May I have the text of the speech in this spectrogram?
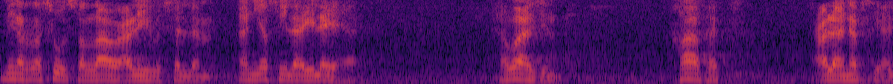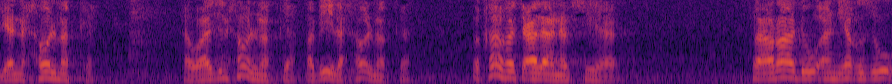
من الرسول صلى الله عليه وسلم أن يصل إليها. هوازن خافت على نفسها لأن حول مكة. هوازن حول مكة قبيلة حول مكة فخافت على نفسها. فأرادوا أن يغزوا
